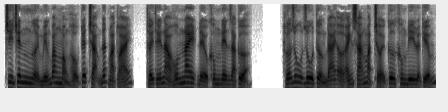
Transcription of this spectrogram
chi trên người miếng băng mỏng hậu tuyết chạm đất mà thoái, thấy thế nào hôm nay đều không nên ra cửa. Hứa du du tưởng đại ở ánh sáng mặt trời cư không đi luyện kiếm,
